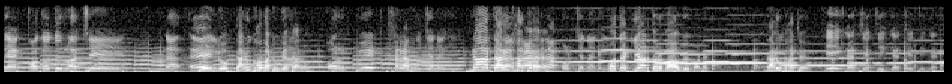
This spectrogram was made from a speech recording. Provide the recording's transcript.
দেখ কত দূর আছে। না এই লোক দারু খাবা ঢুকে তারো ওর পেট খারাপ হচ্ছে নাকি? না দারু খাতে পায়খানা করছে নাকি? কত কি আর ধরবা হবে কোনে? খাতে ঠিক আছে ঠিক আছে ঠিক আছে।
